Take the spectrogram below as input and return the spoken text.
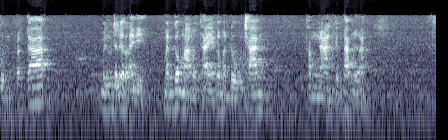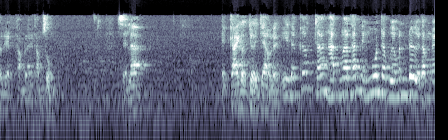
ทุนประกาศ ไม่รู้จะเลือกอะไรดี มันก็มาเมืองไทยก็มาดูช้างทำงานถึงภาคเหนือเขาเรียกทำอะไรทำซุ้มเสร็จแล้วไอ้ไก่ก็เจอแจ้วเลยนี่นะครับช้างหัดมาทันอย่างงูนถ้าเผื่อมันดื้อทำไง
